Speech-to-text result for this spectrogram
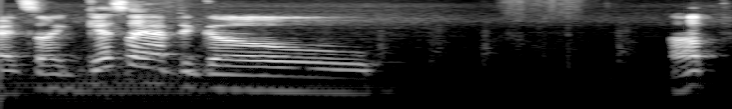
Alright, so I guess I have to go up.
